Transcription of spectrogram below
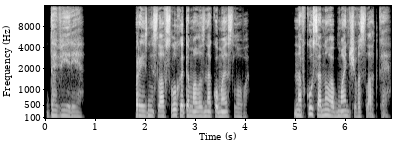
«Доверие», — произнесла вслух это малознакомое слово. На вкус оно обманчиво сладкое.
